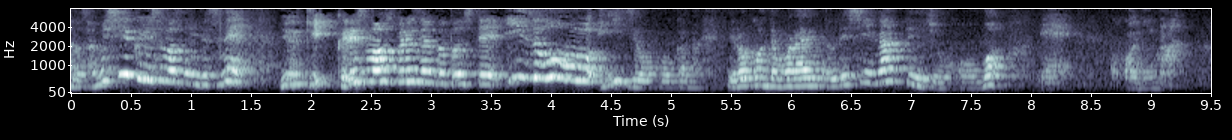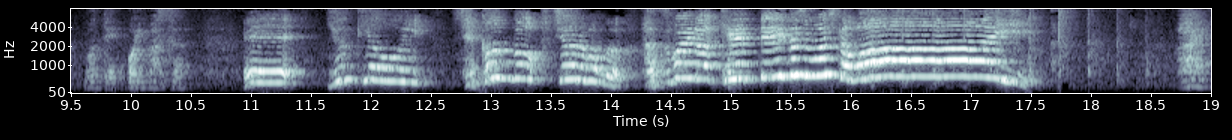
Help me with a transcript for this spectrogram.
の寂しいクリスマスにですねゆうきクリスマスプレゼントとしていい情報をいい情報かな喜んでもらえると嬉しいなっていう情報を、えー、ここに今持っております。えー、結城葵セカンドプチアルバム発売が決定いたしました。わーい。はい。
